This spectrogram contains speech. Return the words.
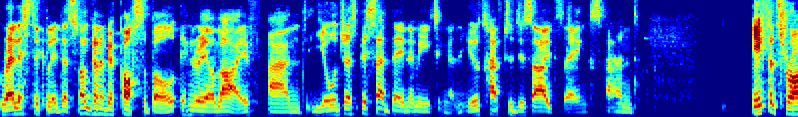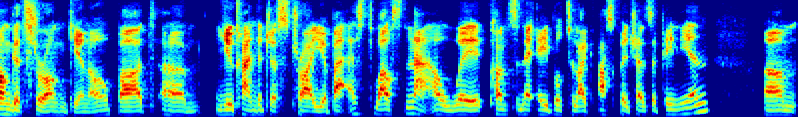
Realistically that's not going to be possible in real life and you'll just be sat there in a meeting and you'll have to decide things and if it's wrong, it's wrong, you know, but um, you kind of just try your best. Whilst now we're constantly able to like ask for each other's opinion. Um,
